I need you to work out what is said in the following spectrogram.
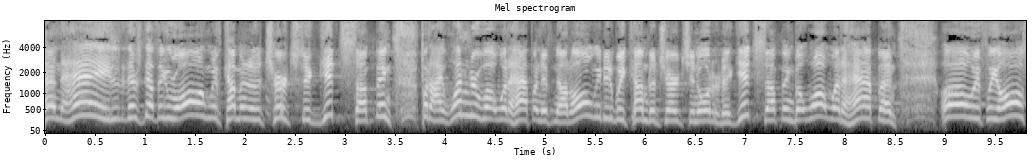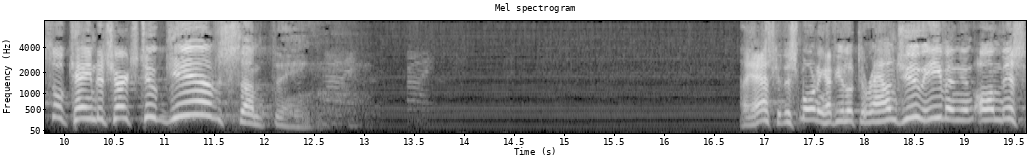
and hey, there's nothing wrong with coming to the church to get something, but I wonder what would happen if not only did we come to church in order to get something, but what would happen, oh, if we also came to church to give something. I ask you this morning, have you looked around you, even on this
